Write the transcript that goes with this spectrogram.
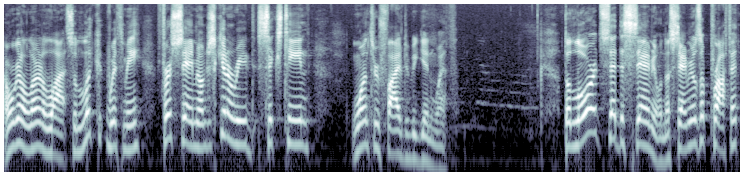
And we're going to learn a lot. So look with me, 1 Samuel. I'm just going to read 16, 1 through 5 to begin with. The Lord said to Samuel, now Samuel's a prophet,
